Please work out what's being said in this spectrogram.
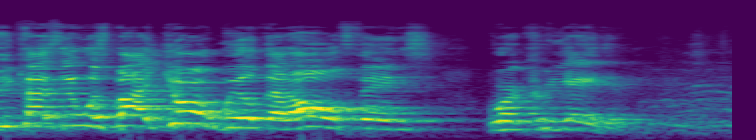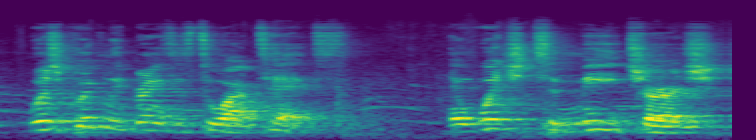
because it was by your will that all things were created. Which quickly brings us to our text, and which to me, church,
